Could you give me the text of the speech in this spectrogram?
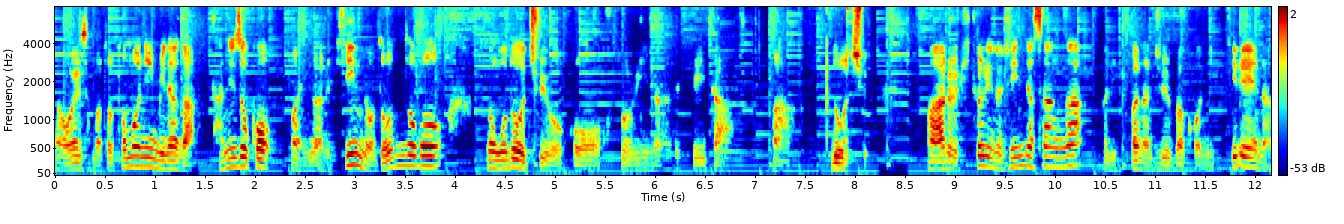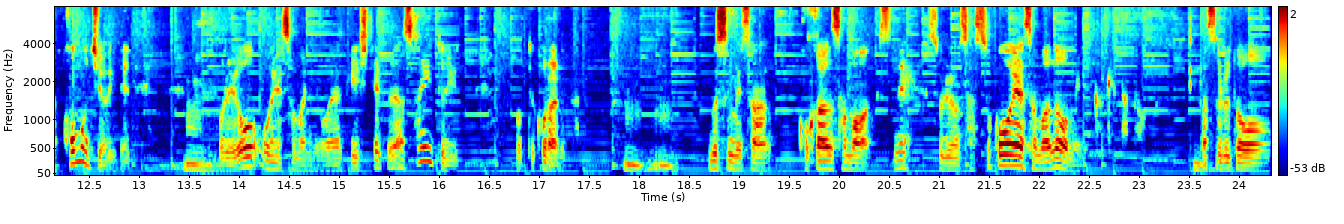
まあ、大江様と共に皆が谷底、まあ、いわゆる金のどん底のご道中をこう飛びに並べていた、まあ、道中、まあ、ある一人の神社さんが立派な重箱にきれいな小餅を入れて、うん、これをお家様にお焼けしてくださいと言って持ってこられた、うんうん、娘さん股間様はですねそれを早速親様のお目にかけたと、うん、まあ、すると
